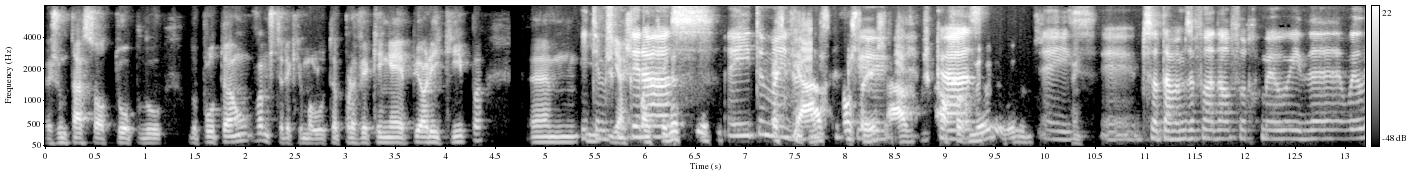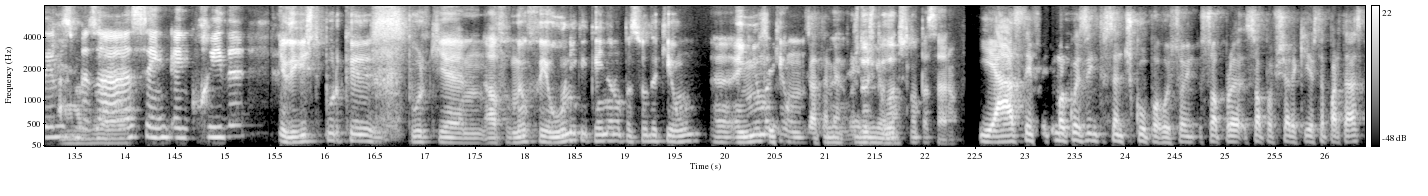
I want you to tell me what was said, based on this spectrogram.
a juntar-se ao topo do, do pelotão. Vamos ter aqui uma luta para ver quem é a pior equipa um, e, temos e, que meter a AS aí também, não é? Porque, três, AS, Alfa Romeo e Williams. É isso. É, só estávamos a falar da Alfa Romeo e da Williams, ah, mas a AS em, em, corrida. Eu digo isto porque, porque a Alfa Romeo foi a única que ainda não passou da Q1 uh, em nenhuma Sim, Q1. Exatamente. Os dois pilotos não passaram. E a AS tem feito uma coisa interessante, desculpa, Rui, só, só, para, só para fechar aqui esta parte da AS,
